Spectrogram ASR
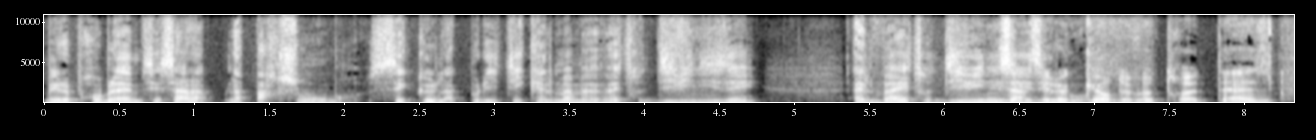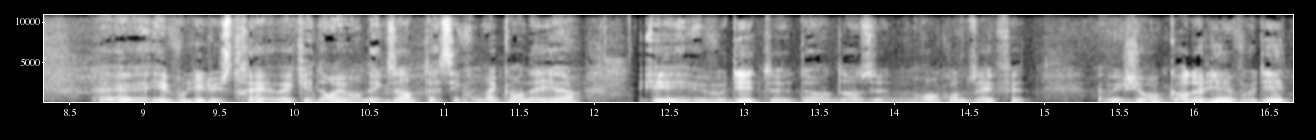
Mais le problème, c'est ça la, la part sombre, c'est que la politique elle-même va être divinisée elle va être divinisée. C'est le cœur de votre thèse, euh, et vous l'illustrez avec énormément d'exemples, assez convaincant d'ailleurs. Et vous dites, dans, dans, une rencontre que vous avez faite avec Jérôme Cordelier, vous dites,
